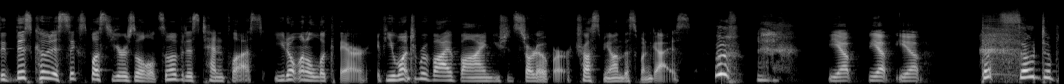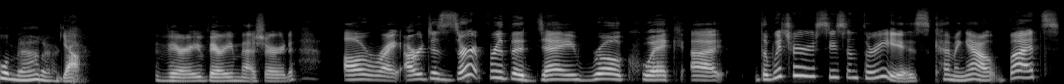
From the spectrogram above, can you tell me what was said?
This code is six plus years old. Some of it is 10 plus. You don't want to look there. If you want to revive Vine, you should start over. Trust me on this one, guys. yep, yep, yep. That's so diplomatic. Yeah. Very, very measured. All right, our dessert for the day, real quick. Uh, The Witcher season three is coming out, but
